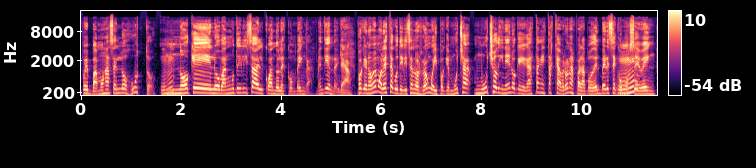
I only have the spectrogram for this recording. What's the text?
pues vamos a hacerlo justo. No que lo van a utilizar cuando les convenga. ¿Me entiendes? Ya. Porque no me molesta que utilicen los runways, porque mucha, mucho dinero que gastan estas cabronas para poder verse como se ven.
